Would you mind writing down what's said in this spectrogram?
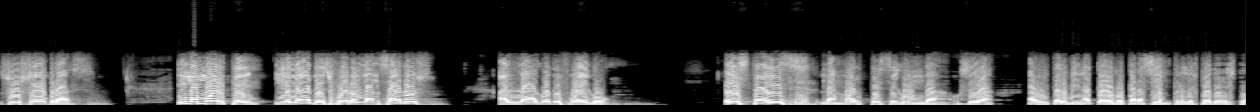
sus obras. Y la muerte y el Hades fueron lanzados al lago de fuego. Esta es la muerte segunda, o sea, ahí termina todo para siempre después de esto.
